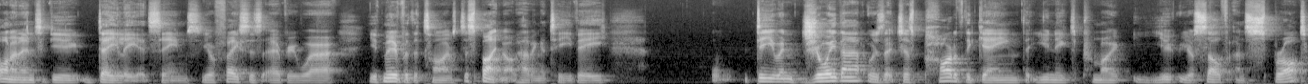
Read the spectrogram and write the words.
on an interview daily, it seems. Your face is everywhere. You've moved with the Times despite not having a TV. Do you enjoy that, or is it just part of the game that you need to promote you, yourself and Sprott?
